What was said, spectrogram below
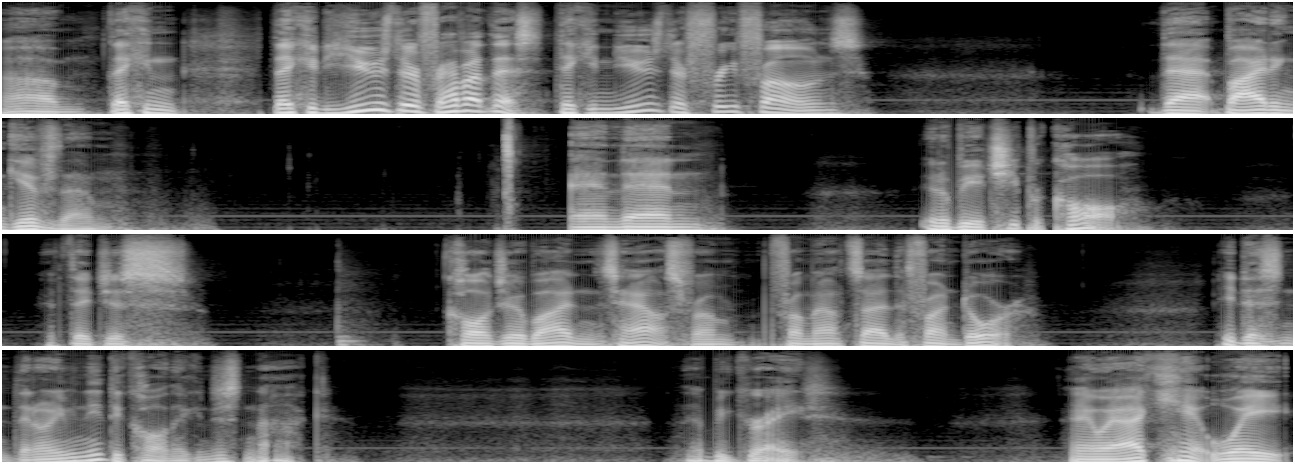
Um, they can they could use their how about this? They can use their free phones that Biden gives them. And then it'll be a cheaper call if they just call Joe Biden's house from from outside the front door. He doesn't they don't even need to call, they can just knock. That'd be great. Anyway, I can't wait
